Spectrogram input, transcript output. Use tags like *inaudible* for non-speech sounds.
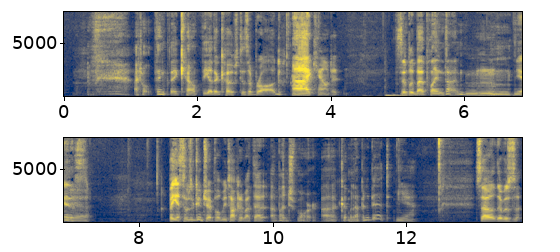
I don't think they count the other coast as abroad. I count it. Simply by plane time? Mm-hmm. Mm, yes. Yeah. But yes, it was a good trip. We'll be talking about that a bunch more uh, coming up in a bit. Yeah. So there was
